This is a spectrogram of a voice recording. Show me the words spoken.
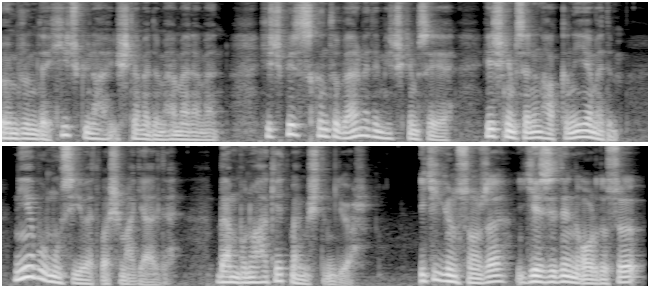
Ömrümde hiç günah işlemedim hemen hemen. Hiçbir sıkıntı vermedim hiç kimseye. Hiç kimsenin hakkını yemedim. Niye bu musibet başıma geldi? Ben bunu hak etmemiştim diyor. İki gün sonra Yezid'in ordusu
